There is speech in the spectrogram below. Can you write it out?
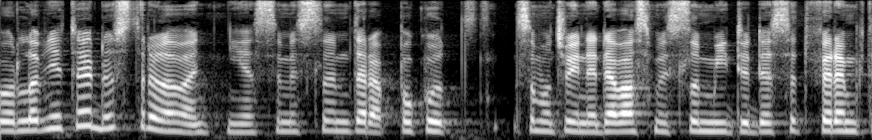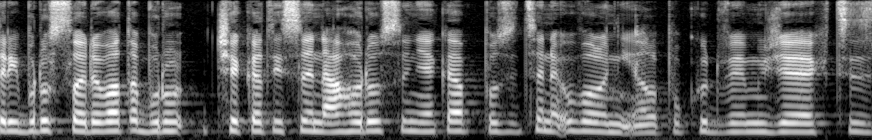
Podle mě to je dost relevantní. Já si myslím, teda pokud samozřejmě nedává smysl mít 10 firm, který budu sledovat a budu čekat, jestli náhodou se nějaká pozice neuvolní, ale pokud vím, že chci uh,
